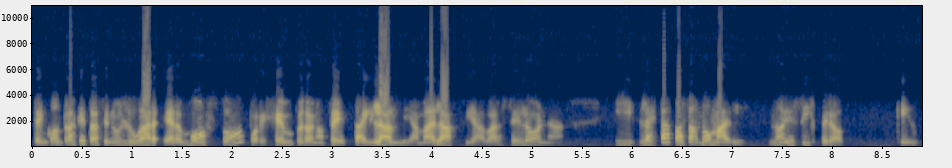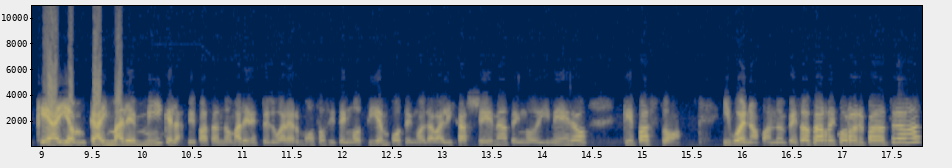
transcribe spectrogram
te encontrás que estás en un lugar hermoso, por ejemplo, no sé, Tailandia, Malasia, Barcelona, y la estás pasando mal, ¿no? Y decís, pero ¿qué, qué hay, qué hay mal en mí que la estoy pasando mal en este lugar hermoso? Si tengo tiempo, tengo la valija llena, tengo dinero, ¿qué pasó? Y bueno, cuando empezás a recorrer para atrás,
